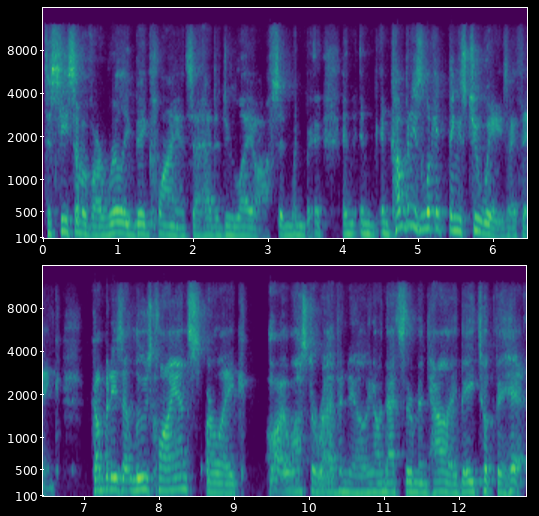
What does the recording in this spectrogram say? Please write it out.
to see some of our really big clients that had to do layoffs. And when and, and, and companies look at things two ways, I think. Companies that lose clients are like, oh, I lost a revenue, you know, and that's their mentality. They took the hit.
